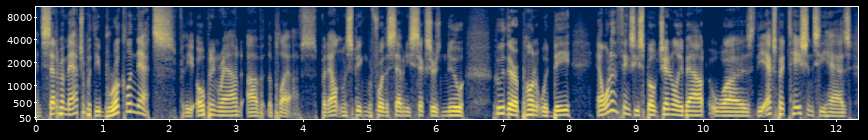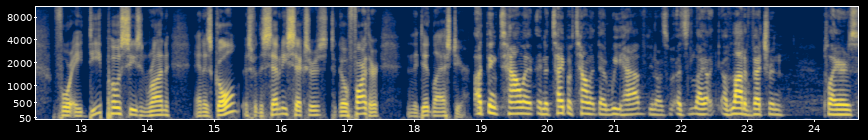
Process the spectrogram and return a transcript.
and set up a matchup with the Brooklyn Nets for the opening round of the playoffs. But Elton was speaking before the 76ers knew who their opponent would be. And one of the things he spoke generally about was the expectations he has for a deep postseason run. And his goal is for the 76ers to go farther than they did last year. I think talent and the type of talent that we have, you know, it's, it's like a lot of veteran players,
